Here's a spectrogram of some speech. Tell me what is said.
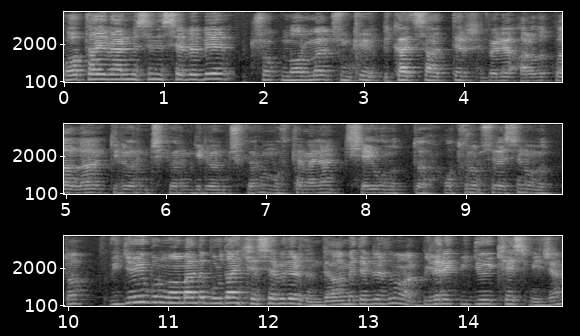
Bu hatayı vermesinin sebebi çok normal çünkü birkaç saattir böyle aralıklarla giriyorum çıkıyorum giriyorum çıkıyorum. Muhtemelen şeyi unuttu. Oturum süresini unuttu. Videoyu bu normalde buradan kesebilirdim. Devam edebilirdim ama bilerek videoyu kesmeyeceğim.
